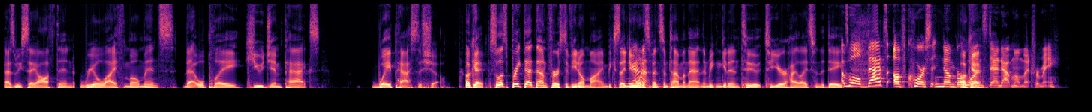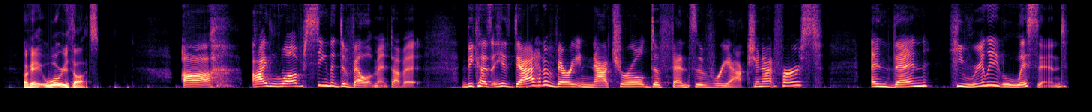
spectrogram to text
as we say often, real life moments that will play huge impacts way past the show. Okay, so let's break that down first, if you don't mind, because I do want to spend some time on that, and then we can get into to your highlights from the dates. Well, that's of course number Okay. one standout moment for me. Okay, what were your thoughts? Uh, I loved seeing the development of it because his dad had a very natural defensive reaction at first. And then he really listened.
